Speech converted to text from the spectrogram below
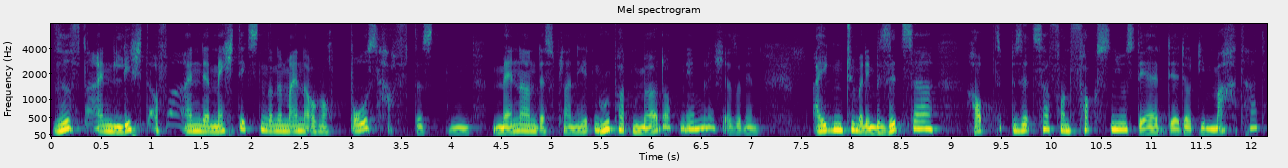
wirft ein Licht auf einen der mächtigsten und in meinen Augen auch boshaftesten Männern des Planeten, Rupert Murdoch nämlich, also den Eigentümer, den Besitzer, Hauptbesitzer von Fox News, der, der dort die Macht hat.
